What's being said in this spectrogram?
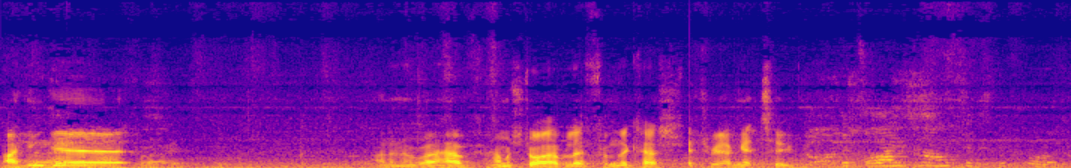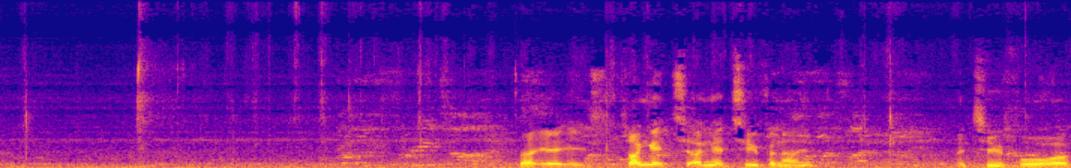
I can get. I don't know if I have. How much do I have left from the cash? Three. I can get two. It's one pound sixty-four. 38 each. So I can get. Two, I can get two for now. Yeah? The two for.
